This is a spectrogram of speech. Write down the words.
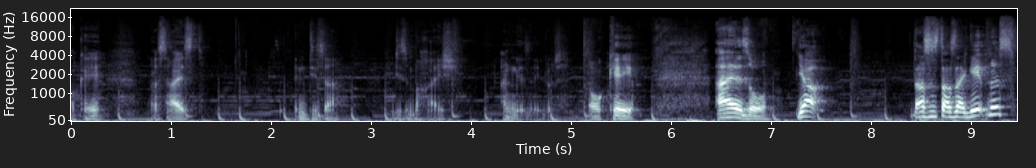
Okay, das heißt, in, dieser, in diesem Bereich angesiedelt. Okay, also, ja, das ist das Ergebnis.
